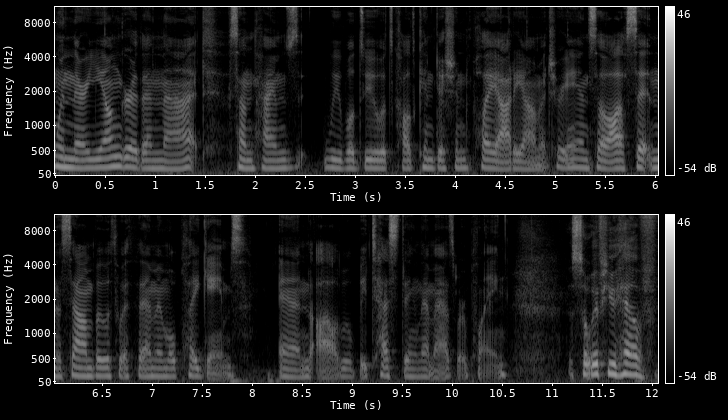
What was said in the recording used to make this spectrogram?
When they're younger than that, sometimes we will do what's called conditioned play audiometry. And so I'll sit in the sound booth with them and we'll play games. And I'll, we'll be testing them as we're playing. So if you have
